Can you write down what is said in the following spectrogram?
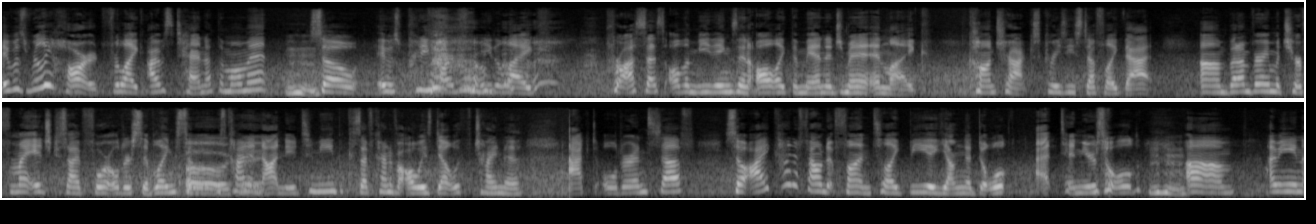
it was really hard for like I was 10 at the moment, Mm-hmm. so it was pretty hard for me to like process all the meetings and all like the management and like contracts, crazy stuff like that. Um, but I'm very mature for my age because I have four older siblings, so Oh, it was kind of not new to me because I've kind of always dealt with trying to act older and stuff. So I kind of found it fun to like be a young adult at 10 years old. Mm-hmm. Um, I mean,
